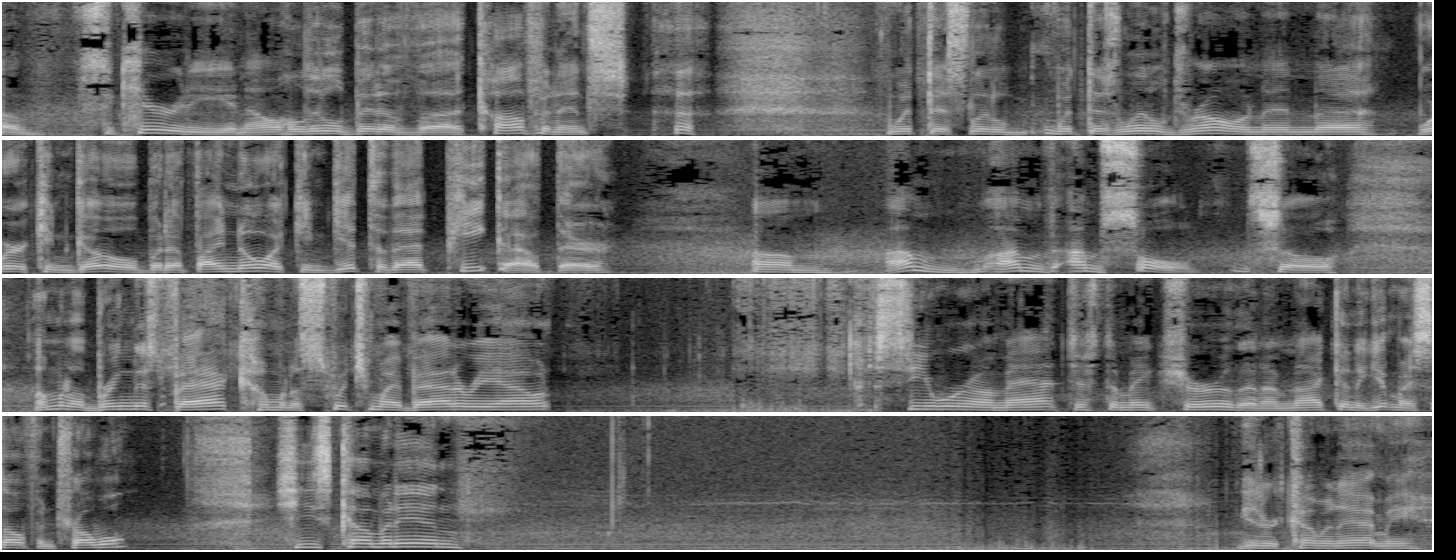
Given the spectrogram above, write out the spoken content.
of security, you know, a little bit of uh, confidence with this little with this little drone and uh, where it can go. But if I know I can get to that peak out there, um, I'm I'm I'm sold. So I'm going to bring this back. I'm going to switch my battery out, see where I'm at just to make sure that I'm not going to get myself in trouble. She's coming in. Get her coming at me.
